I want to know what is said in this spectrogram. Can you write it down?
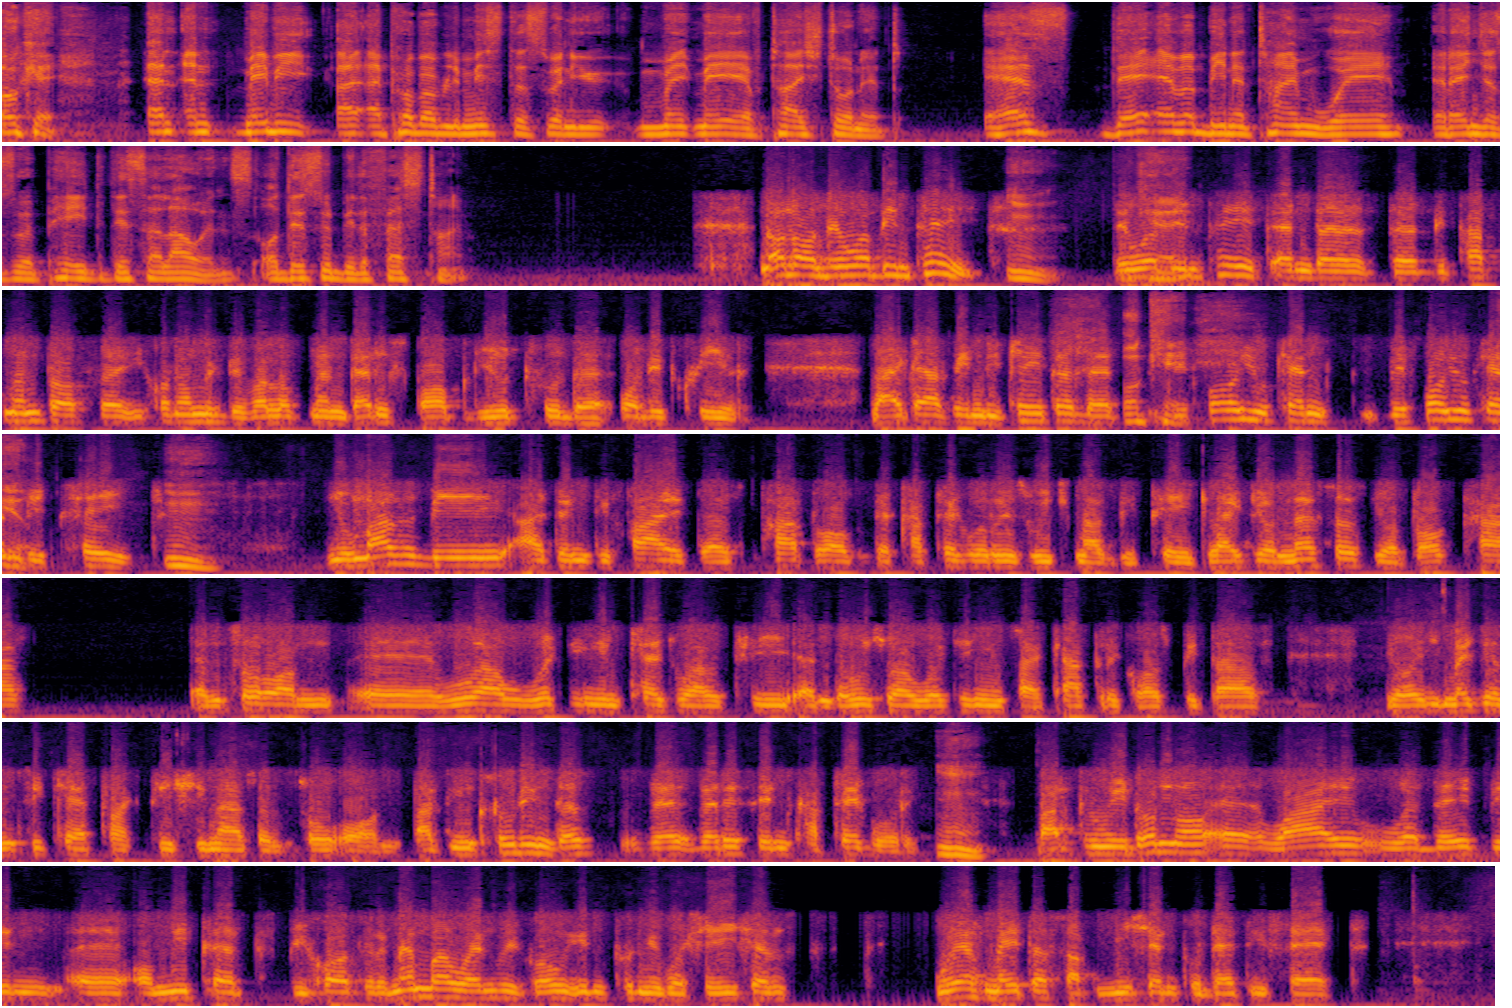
Okay. And, and maybe I, I probably missed this when you may, may, have touched on it. Has there ever been a time where rangers were paid this allowance, or this would be the first time? No, no, they were being paid. Mm. They okay. were being paid, and the, the Department of uh, Economic Development then stopped due to the audit query. Like I've indicated that okay. before you can before you can yeah. be paid, mm. you must be identified as part of the categories which must be paid, like your nurses, your doctors, and so on, uh, who are working in casualty and those who are working in psychiatric hospitals your emergency care practitioners and so on, but including this very same category. Mm. But we don't know uh, why were they been uh, omitted because remember when we go into negotiations, we have made a submission to that effect.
